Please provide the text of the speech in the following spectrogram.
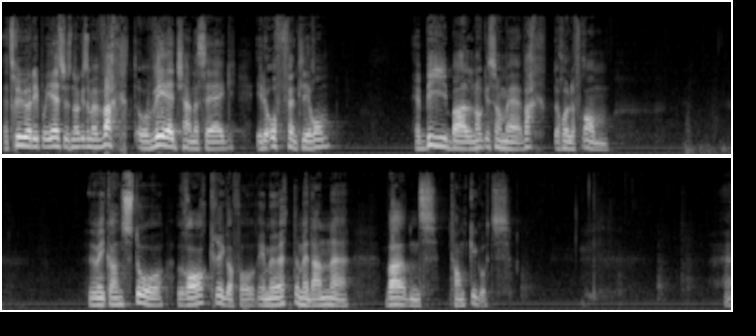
Er trua di på Jesus noe som er verdt å vedkjenne seg i det offentlige rom? Er Bibelen noe som er verdt å holde fram? Som vi kan stå rakrygga for i møte med denne verdens tankegods. Jeg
